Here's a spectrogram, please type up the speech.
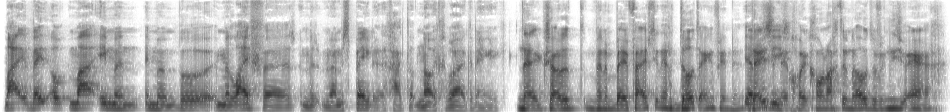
maar, ik weet, maar in mijn, in mijn, in mijn live, eh, met met mijn spelen, ga ik dat nooit gebruiken, denk ik. Nee, ik zou het met een B15 echt doodeng vinden. Ja, Deze precies. gooi ik gewoon achter in de auto, vind ik niet zo erg.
